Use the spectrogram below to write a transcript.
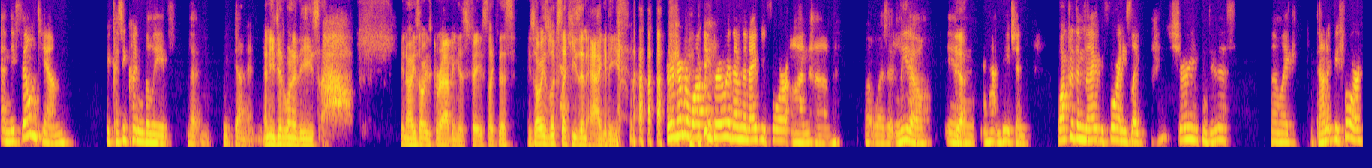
and they filmed him because he couldn't believe that we'd done it. and he did one of these. You know, he's always grabbing his face like this. He's always looks like he's in agony. I remember walking through with him the night before on um, what was it, Lido in Yeah. Manhattan Beach, and walked with him the night before, and he's like, "Are you sure you can do this?" And I'm like, "Done it before."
